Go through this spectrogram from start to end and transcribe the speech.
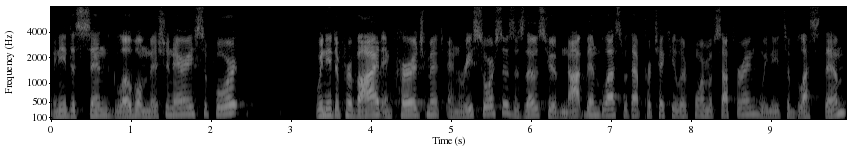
We need to send global missionary support. We need to provide encouragement and resources as those who have not been blessed with that particular form of suffering. We need to bless them.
